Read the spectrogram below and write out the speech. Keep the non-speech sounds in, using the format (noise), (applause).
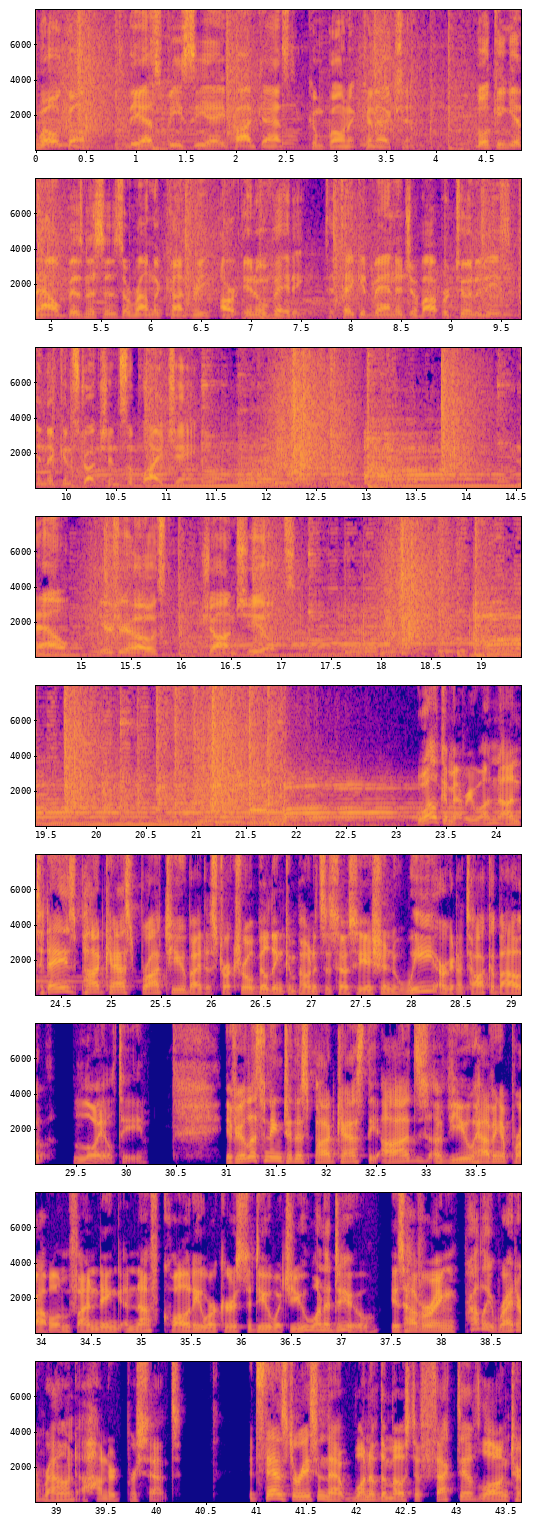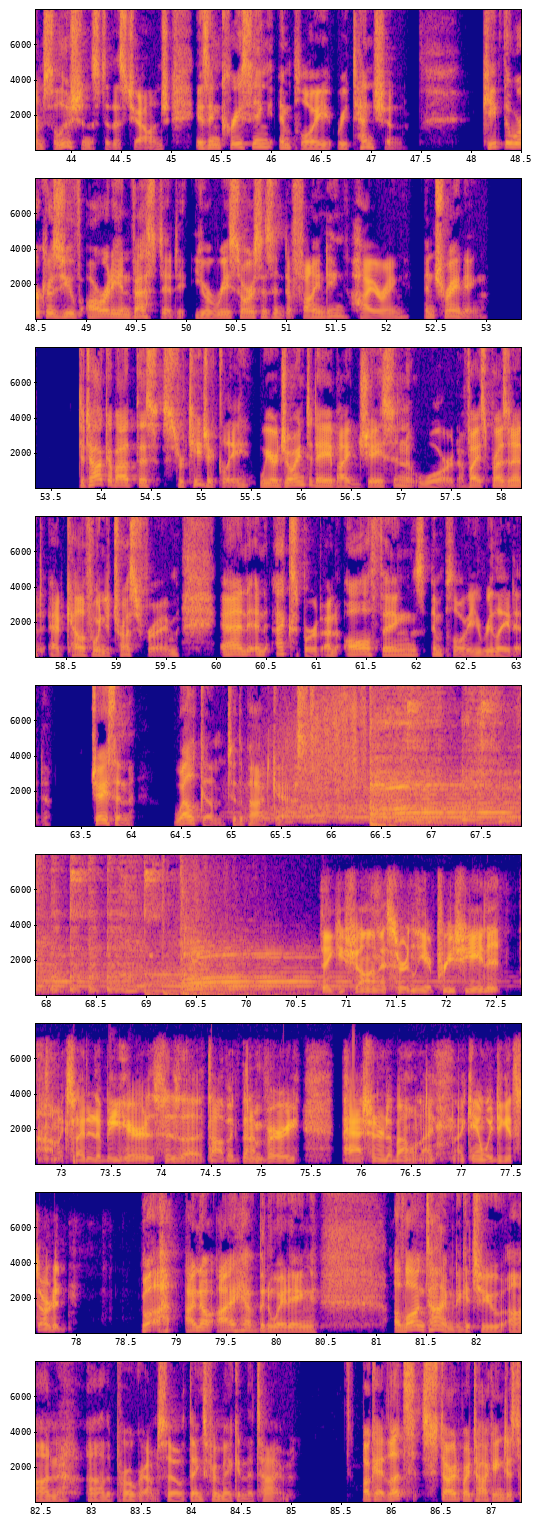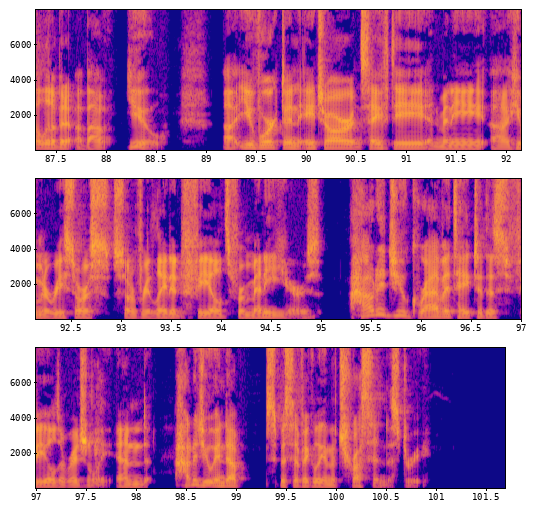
Welcome to the SBCA podcast, Component Connection, looking at how businesses around the country are innovating to take advantage of opportunities in the construction supply chain. Now, here's your host, Sean Shields. Welcome, everyone. On today's podcast, brought to you by the Structural Building Components Association, we are going to talk about loyalty. If you're listening to this podcast, the odds of you having a problem finding enough quality workers to do what you want to do is hovering probably right around 100%. It stands to reason that one of the most effective long term solutions to this challenge is increasing employee retention. Keep the workers you've already invested your resources into finding, hiring, and training. To talk about this strategically, we are joined today by Jason Ward, a vice president at California TrusFrame and an expert on all things employee related. Jason, welcome to the podcast. Thank you, Sean. I certainly appreciate it. I'm excited to be here. This is a topic that I'm very passionate about, and I, I can't wait to get started. Well, I know I have been waiting a long time to get you on uh, the program. So thanks for making the time. Okay, let's start by talking just a little bit about you. Uh, you've worked in HR and safety and many uh, human resource sort of related fields for many years. How did you gravitate to this field originally? And how did you end up specifically in the truss industry?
